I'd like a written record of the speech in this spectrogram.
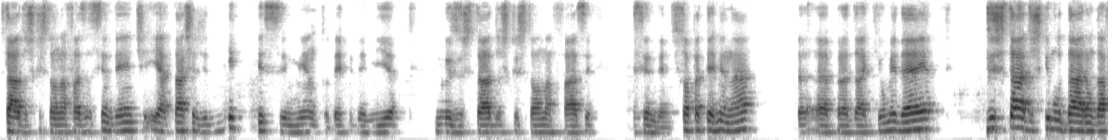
estados que estão na fase ascendente e a taxa de decrescimento da epidemia nos estados que estão na fase descendente. Só para terminar, eh, para dar aqui uma ideia, os estados que mudaram da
